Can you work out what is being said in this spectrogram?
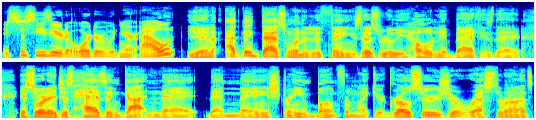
it's just easier to order when you're out. Yeah, and I think that's one of the things that's really holding it back is that it sort of just hasn't gotten that that mainstream bump from like your grocers, your restaurants.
